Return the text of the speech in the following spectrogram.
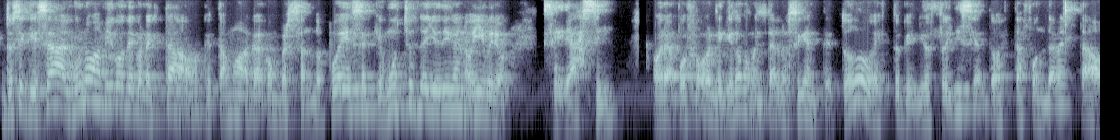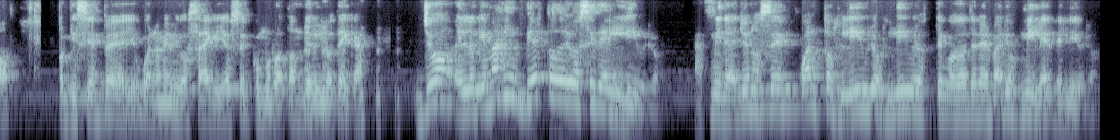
Entonces, quizás algunos amigos de Conectados que estamos acá conversando, puede ser que muchos de ellos digan, oye, pero ¿será así? Ahora, por favor, le quiero comentar lo siguiente. Todo esto que yo estoy diciendo está fundamentado, porque siempre, bueno, mi amigo sabe que yo soy como un ratón de biblioteca. yo en lo que más invierto debo ser el libro. Mira, yo no sé cuántos libros, libros tengo, debo tener varios miles de libros.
